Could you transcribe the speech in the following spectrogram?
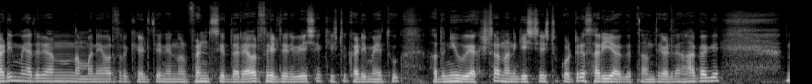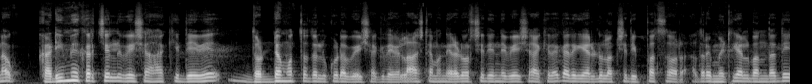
ಕಡಿಮೆ ಆದರೆ ನಾನು ನಮ್ಮ ಮನೆಯವ್ರ ಹತ್ರ ಕೇಳ್ತೇನೆ, ನನ್ನ ಫ್ರೆಂಡ್ಸ್ ಇದ್ದಾರೆ, ಅವ್ರ ಹೇಳ್ತೇನೆ, ವೇಷಕ್ಕೆ ಇಷ್ಟು ಕಡಿಮೆ ಆಯಿತು. ಅದು ನೀವು ಎಕ್ಸ್ಟ್ರಾ ನನಗೆ ಇಷ್ಟಿಷ್ಟು ಕೊಟ್ಟರೆ ಸರಿಯಾಗುತ್ತೆ? ಅಂತ ಹೇಳ್ತೇನೆ ಹಾಗಾಗಿ ನಾವು ಕಡಿಮೆ ಖರ್ಚಲ್ಲಿ ವೇಷ ಹಾಕಿದ್ದೇವೆ, ದೊಡ್ಡ ಮೊತ್ತದಲ್ಲೂ ಕೂಡ ವೇಷ ಹಾಕಿದ್ದೇವೆ. ಲಾಸ್ಟ್ ಟೈಮ್ ಒಂದು ಎರಡು ವರ್ಷದಿಂದ ವೇಷ ಹಾಕಿದಾಗ ಅದಕ್ಕೆ ಎರಡು ಲಕ್ಷದ ಇಪ್ಪತ್ತು ಸಾವಿರ. ಅದರ ಮೆಟೀರಿಯಲ್ ಬಂದದ್ದೇ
